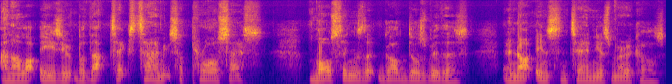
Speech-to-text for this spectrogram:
and a lot easier. But that takes time. It's a process. Most things that God does with us They're not instantaneous miracles.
